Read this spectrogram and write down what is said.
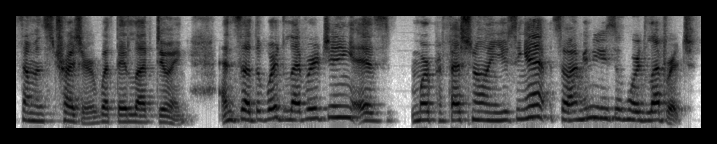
someone's treasure, what they love doing. And so the word leveraging is more professional in using it. So I'm going to use the word leverage.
